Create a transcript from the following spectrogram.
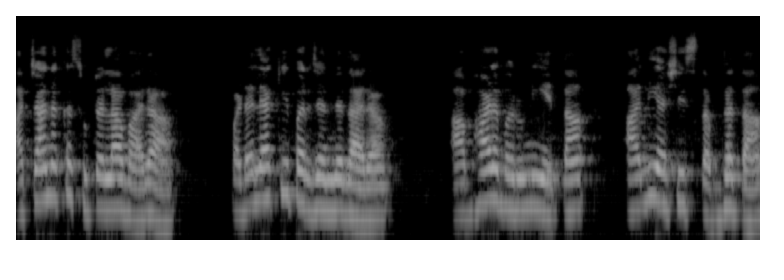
अचानक सुटला वारा पडल्या की पर्जन्यदारा. आभाळ भरून येता आली अशी स्तब्धता.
